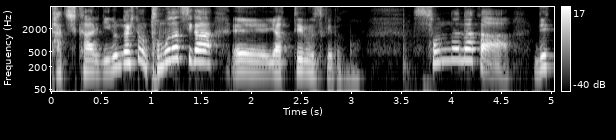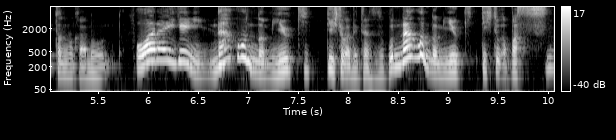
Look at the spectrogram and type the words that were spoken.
立ち帰りでいろんな人の友達が、えー、やってるんですけども。そんな中、出たのが、あの、お笑い芸人、納言のみゆきって人が出たんですよ。この納言のみゆきって人が、まあ、すっ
